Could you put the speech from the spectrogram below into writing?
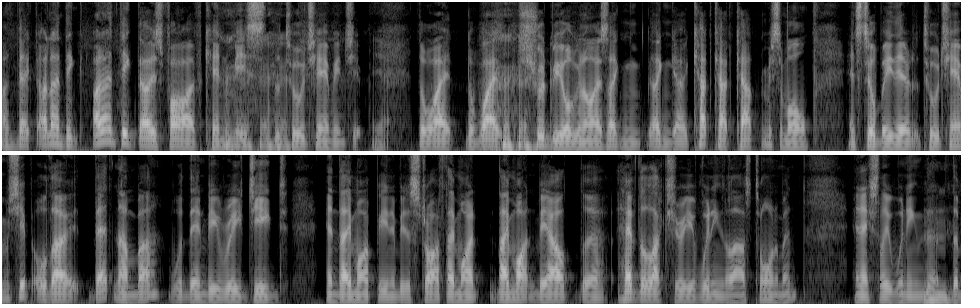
In fact, I don't think I don't think those five can miss the Tour Championship. Yeah. The way the way it should be organised, they can they can go cut, cut, cut, miss them all, and still be there at the Tour Championship. Although that number would then be rejigged, and they might be in a bit of strife. They might they mightn't be able to have the luxury of winning the last tournament, and actually winning the the,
